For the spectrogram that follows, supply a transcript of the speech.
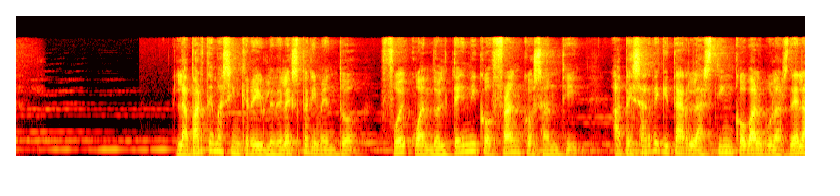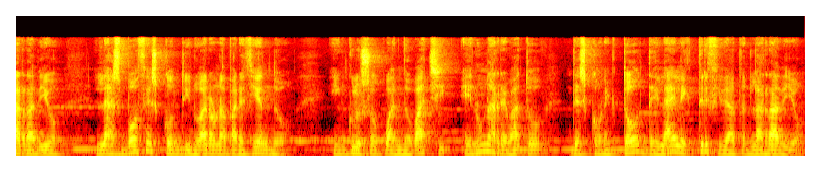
La parte más increíble del experimento fue cuando el técnico Franco Santi, a pesar de quitar las cinco válvulas de la radio, las voces continuaron apareciendo, incluso cuando Bachi, en un arrebato, desconectó de la electricidad la radio.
